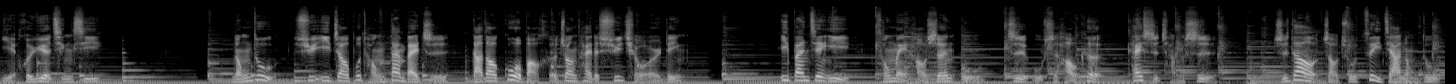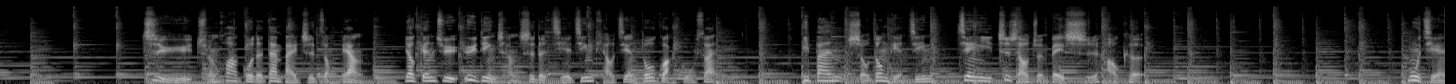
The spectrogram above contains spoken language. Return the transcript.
也会越清晰，浓度需依照不同蛋白质达到过饱和状态的需求而定。一般建议从每毫升五至五十毫克开始尝试，直到找出最佳浓度。至于纯化过的蛋白质总量，要根据预定尝试的结晶条件多寡估算。一般手动点晶建议至少准备十毫克。目前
